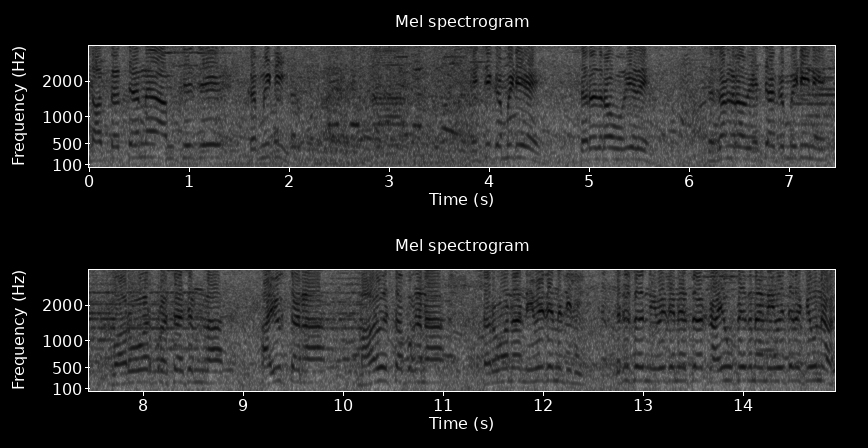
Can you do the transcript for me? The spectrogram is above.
सातत्यानं आमचे जे कमिटी याची कमिटी आहे शरदराव वगैरे शशांकराव यांच्या कमिटीने वारंवार प्रशासनाला आयुक्तांना महाव्यवस्थापकांना सर्वांना निवेदनं दिली. तरी सुद्धा निवेदनाचा काही उपयोग नाही निवेदनं ठेवणार.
